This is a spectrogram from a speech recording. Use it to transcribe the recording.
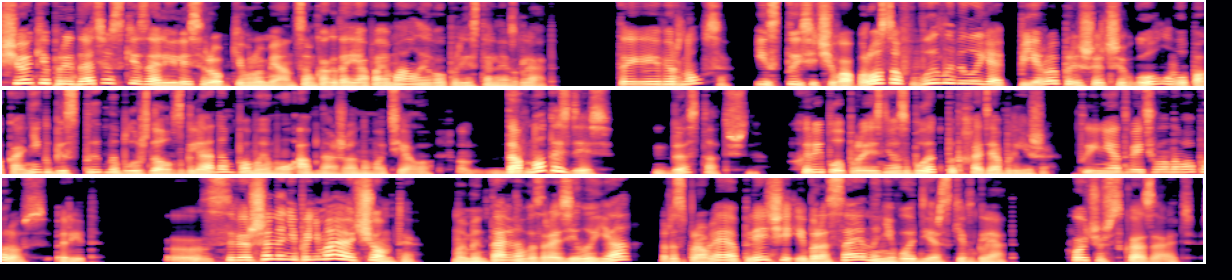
Щеки предательски залились робким румянцем, когда я поймала его пристальный взгляд. «Ты вернулся?» Из тысячи вопросов выловила я первый, пришедший в голову, пока Ник бесстыдно блуждал взглядом по моему обнаженному телу. «Давно ты здесь?» «Достаточно», — хрипло произнес Блэк, подходя ближе. «Ты не ответила на вопрос, Рид». «Э, «Совершенно не понимаю, о чем ты», — моментально возразила я, расправляя плечи и бросая на него дерзкий взгляд. «Хочешь сказать,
